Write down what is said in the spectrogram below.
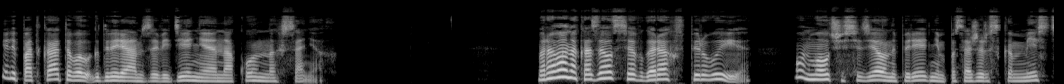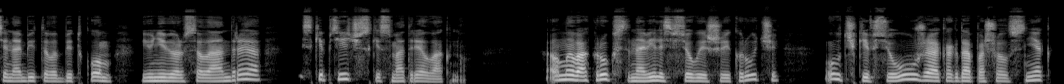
или подкатывал к дверям заведения на конных санях. Мараван оказался в горах впервые. Он молча сидел на переднем пассажирском месте, набитого битком Юниверсала Андреа, и скептически смотрел в окно. Холмы вокруг становились все выше и круче, улочки все уже, а когда пошел снег,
